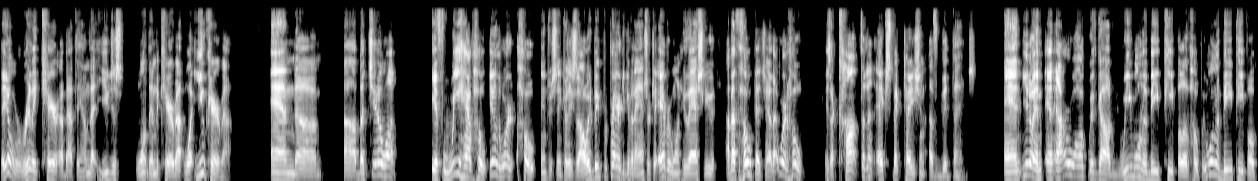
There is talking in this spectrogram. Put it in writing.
they don't really care about them, that you just want them to care about what you care about. And, um, uh, but you know what? If we have hope, you know, the word hope, interesting, because he says, always be prepared to give an answer to everyone who asks you about the hope that you have. That word hope is a confident expectation of good things. And, you know, in, in our walk with God, we want to be people of hope. We want to be people,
